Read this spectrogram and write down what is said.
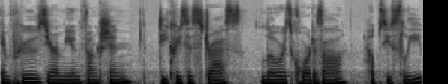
improves your immune function, decreases stress, lowers cortisol, helps you sleep.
